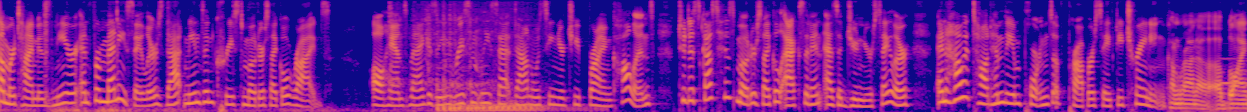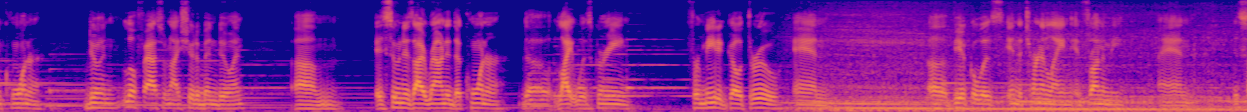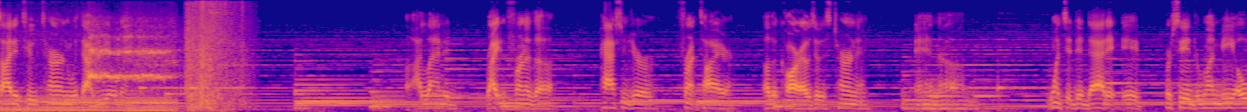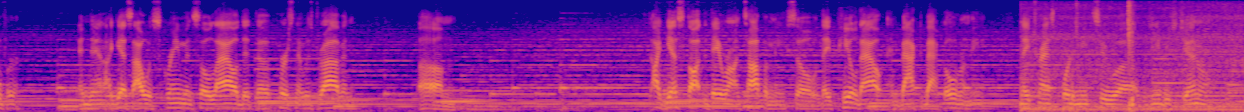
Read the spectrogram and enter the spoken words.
Summertime is near, and for many sailors, that means increased motorcycle rides. All Hands Magazine recently sat down with Senior Chief Brian Collins to discuss his motorcycle accident as a junior sailor and how it taught him the importance of proper safety training. Come around a, a blind corner, doing a little faster than I should have been doing. Um, as soon as I rounded the corner, the light was green for me to go through, and a vehicle was in the turning lane in front of me and decided to turn without yielding. I landed right in front of the passenger front tire of the car as it was turning. And um, once it did that, it, it proceeded to run me over. And then I guess I was screaming so loud that the person that was driving, um, I guess thought that they were on top of me. So they peeled out and backed back over me. They transported me to uh, Virginia Beach General.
